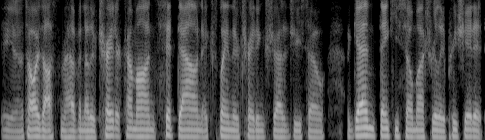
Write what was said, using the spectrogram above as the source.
you know, it's always awesome to have another trader come on, sit down, explain their trading strategy. So, again, thank you so much. Really appreciate it.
